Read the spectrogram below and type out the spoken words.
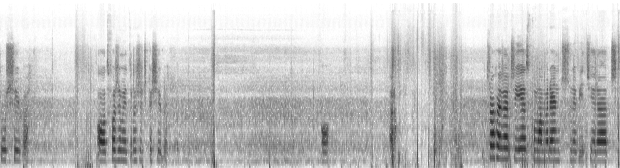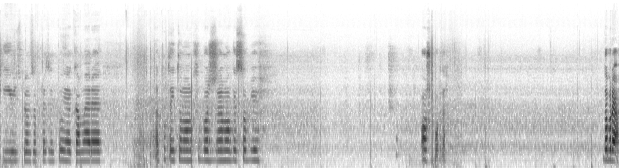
Tu szyba. O, otworzymy troszeczkę szyby. O. Trochę rzeczy jest, tu mam ręczne wycieraczki, już wam zaprezentuję kamerę. A tutaj to mam chyba, że mogę sobie... O kurde. Dobra.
